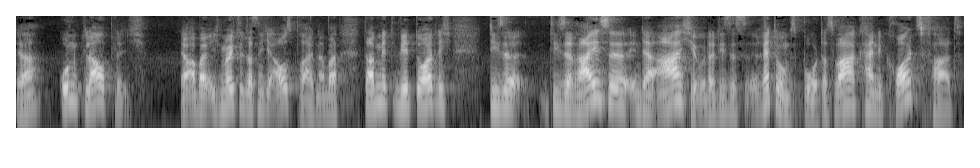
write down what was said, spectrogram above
Ja, unglaublich. Ja, aber ich möchte das nicht ausbreiten. Aber damit wird deutlich, diese, diese Reise in der Arche oder dieses Rettungsboot, das war keine Kreuzfahrt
